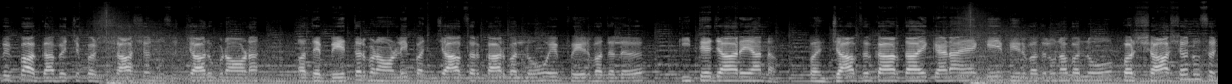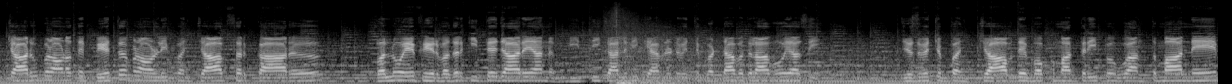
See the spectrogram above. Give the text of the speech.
ਵਿਭਾਗਾਂ ਵਿੱਚ ਪ੍ਰਸ਼ਾਸਨ ਨੂੰ ਸੁਚਾਰੂ ਬਣਾਉਣ ਅਤੇ ਬਿਹਤਰ ਬਣਾਉਣ ਲਈ ਪੰਜਾਬ ਸਰਕਾਰ ਵੱਲੋਂ ਇਹ ਫੇਰਬਦਲ ਕੀਤੇ ਜਾ ਰਹੇ ਹਨ। ਪੰਜਾਬ ਸਰਕਾਰ ਦਾ ਇਹ ਕਹਿਣਾ ਹੈ ਕਿ ਇਹ ਫੇਰਬਦਲ ਉਹਨਾਂ ਵੱਲੋਂ ਪ੍ਰਸ਼ਾਸਨ ਨੂੰ ਸੁਚਾਰੂ ਬਣਾਉਣ ਅਤੇ ਬਿਹਤਰ ਬਣਾਉਣ ਲਈ ਪੰਜਾਬ ਸਰਕਾਰ ਵੱਲੋਂ ਇਹ ਫੇਰਬਦਲ ਕੀਤੇ ਜਾ ਰਹੇ ਹਨ। ਬੀਤੀ ਕੱਲ ਵੀ ਕੈਬਨਿਟ ਵਿੱਚ ਵੱਡਾ ਬਦਲਾਅ ਹੋਇਆ ਸੀ, ਜਿਸ ਵਿੱਚ ਪੰਜਾਬ ਦੇ ਮੁੱਖ ਮੰਤਰੀ ਭਗਵੰਤ ਮਾਨ ਨੇ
